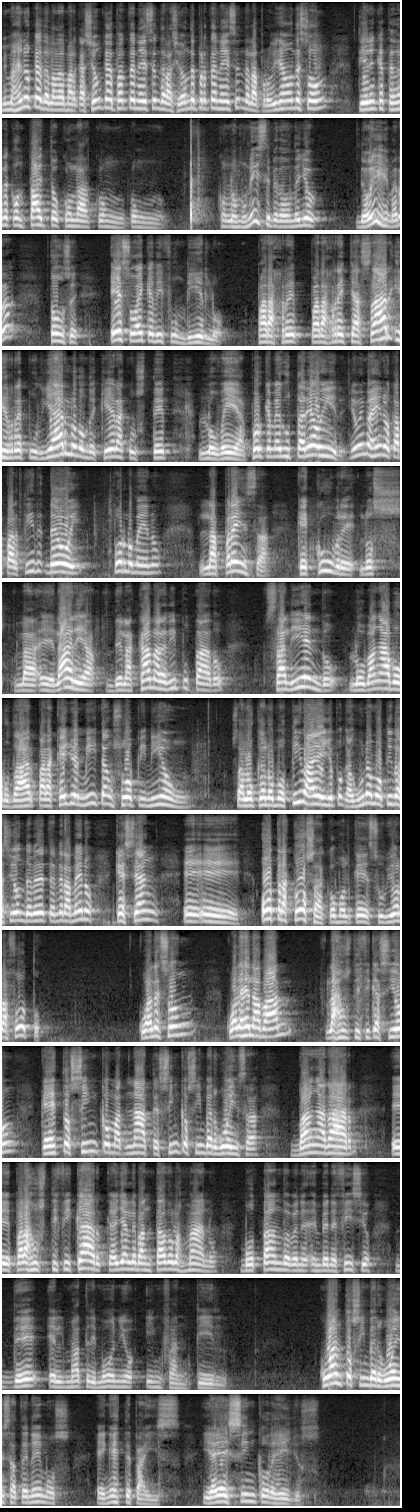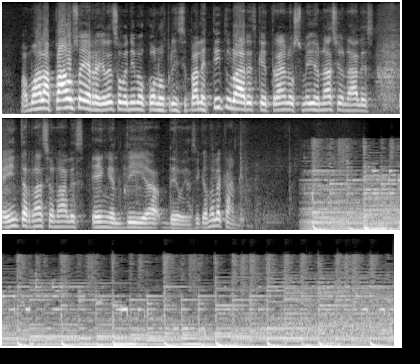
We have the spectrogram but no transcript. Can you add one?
me imagino que de la demarcación que pertenecen, de la ciudad donde pertenecen, de la provincia donde son, tienen que tener contacto con, la, con, con, los municipios de donde ellos, de origen, ¿verdad? Entonces, eso hay que difundirlo para, para rechazar y repudiarlo donde quiera que usted lo vea, porque me gustaría oír, yo me imagino que a partir de hoy, por lo menos, la prensa que cubre los, el área de la Cámara de Diputados, saliendo, lo van a abordar para que ellos emitan su opinión, o sea, lo que lo motiva a ellos, porque alguna motivación debe de tener, a menos que sean eh, eh, otra cosa, como el que subió la foto. ¿Cuáles son? ¿Cuál es el aval? La justificación que estos cinco magnates, cinco sinvergüenza, van a dar eh, para justificar que hayan levantado las manos votando en beneficio del matrimonio infantil. ¿Cuántos sinvergüenza tenemos en este país? Y ahí hay cinco de ellos. Vamos a la pausa y al regreso venimos con los principales titulares que traen los medios nacionales e internacionales en el día de hoy. Así que no le cambien.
